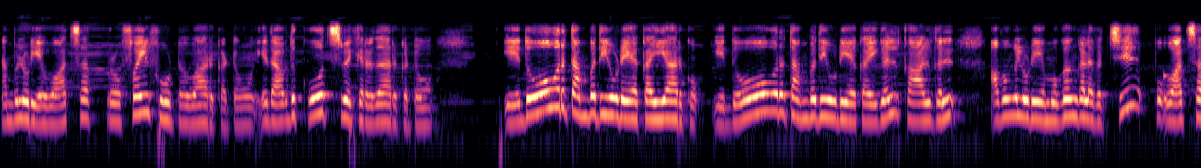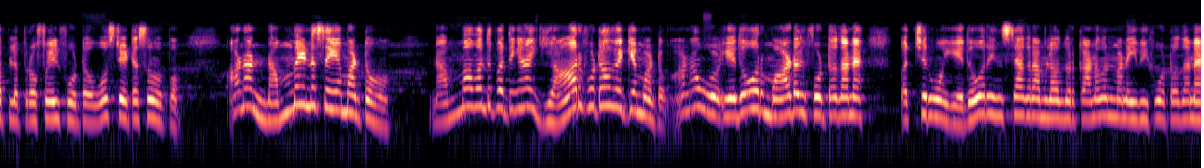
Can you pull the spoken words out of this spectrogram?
நம்மளுடைய வாட்ஸ்அப் ப்ரொஃபைல் ஃபோட்டோவாக இருக்கட்டும் ஏதாவது கோட்ஸ் வைக்கிறதா இருக்கட்டும் ஏதோ ஒரு தம்பதியுடைய கையா இருக்கும். ஏதோ ஒரு தம்பதியுடைய கைகள் கால்கள் அவங்களுடைய முகங்களை வச்சு வாட்ஸ்அப்பில் ப்ரொஃபைல் ஃபோட்டோவோ ஸ்டேட்டஸும் வைப்போம். ஆனால் நம்ம என்ன செய்ய மாட்டோம்? நம்ம வந்து பார்த்திங்கன்னா யார் ஃபோட்டோவும் வைக்க மாட்டோம். ஆனால் ஏதோ ஒரு மாடல் ஃபோட்டோ தானே வச்சுருவோம். ஏதோ ஒரு இன்ஸ்டாகிராமில் வந்து ஒரு கணவன் மனைவி ஃபோட்டோ தானே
